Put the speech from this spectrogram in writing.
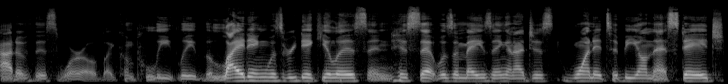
out of this world, like completely. The lighting was ridiculous, and his set was amazing, and I just wanted to be on that stage.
